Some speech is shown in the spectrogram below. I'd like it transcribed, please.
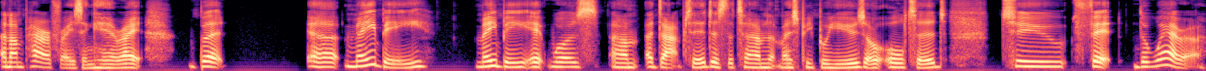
and I'm paraphrasing here, right? But uh, maybe maybe it was um, adapted is the term that most people use or altered to fit the wearer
